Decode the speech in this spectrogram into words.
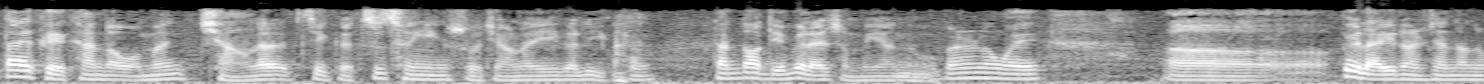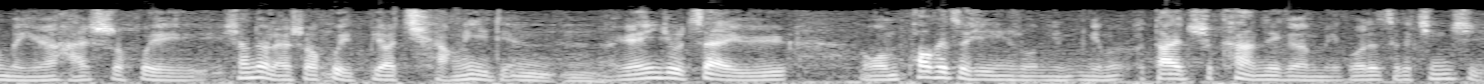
大家可以看到，我们讲了这个支撑因素，讲了一个利空，但到底未来怎么样呢？我个人认为。呃，未来一段时间当中，美元还是会相对来说会比较强一点。嗯嗯。原因就在于，我们抛开这些因素，你你们大家去看那个美国的这个经济，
